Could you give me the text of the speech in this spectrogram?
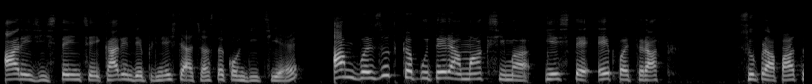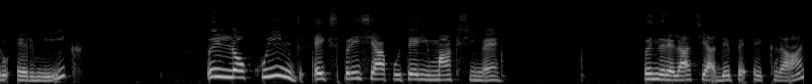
a rezistenței care îndeplinește această condiție, am văzut că puterea maximă este E pătrat supra 4 R mic, înlocuind expresia puterii maxime în relația de pe ecran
